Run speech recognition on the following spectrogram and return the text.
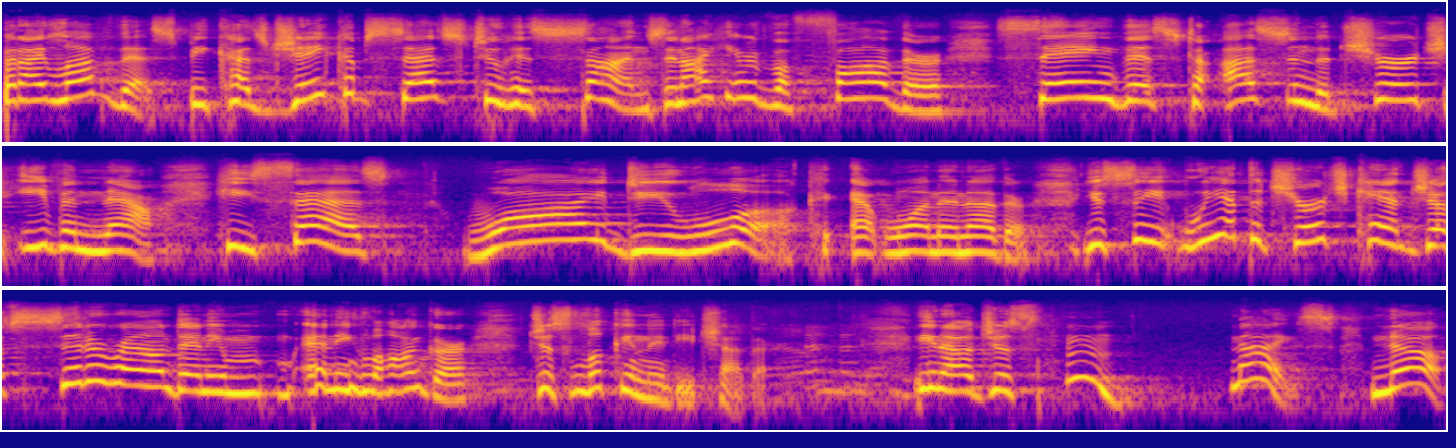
But I love this because Jacob says to his sons, and I hear the father saying this to us in the church even now. He says, Why do you look at one another? You see, we at the church can't just sit around any, any longer just looking at each other. You know, just, hmm, nice. No,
